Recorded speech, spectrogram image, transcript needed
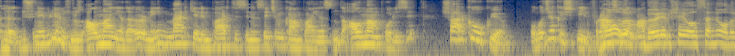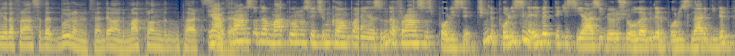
e, düşünebiliyor musunuz? Almanya'da örneğin Merkel'in partisinin seçim kampanyasında Alman polisi şarkı okuyor. Olacak iş değil. Fransa'da ne olur? Macron... Böyle bir şey olsa ne olur? Ya da Fransa'da buyurun lütfen devam edin. Macron'un partisi ya da... Fransa'da Macron'un seçim kampanyasında Fransız polisi. Şimdi polisin elbette ki siyasi görüşü olabilir. Polisler gidip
